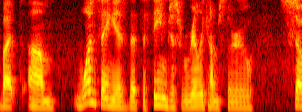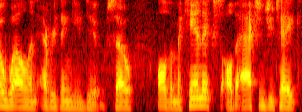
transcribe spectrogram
but um, one thing is that the theme just really comes through so well in everything you do. So all the mechanics, all the actions you take,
